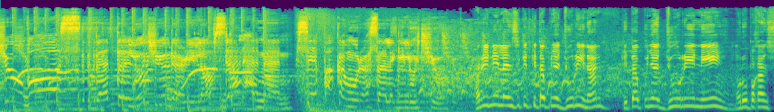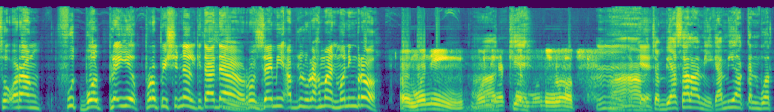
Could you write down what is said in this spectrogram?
Lucu bos Data lucu dari Lobs dan Adnan Siapa kamu rasa lagi lucu? Hari ni lain sikit kita punya juri Nan. Kita punya juri ni merupakan seorang football player profesional. Kita ada Rozami Abdul Rahman. Morning bro. Oh, morning. Morning Okey. okay. morning Lobs. Hmm, Ah, okay. Macam biasalah Mi Kami akan buat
